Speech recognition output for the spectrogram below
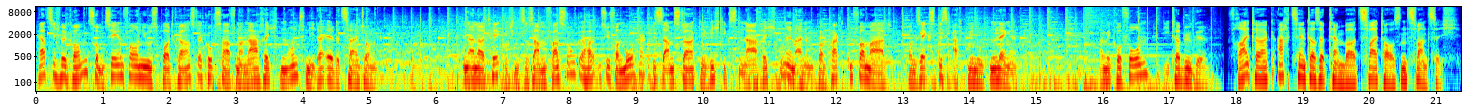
Herzlich willkommen zum CNV News Podcast der Cuxhavener Nachrichten und Niederelbe Zeitung. In einer täglichen Zusammenfassung erhalten Sie von Montag bis Samstag die wichtigsten Nachrichten in einem kompakten Format von sechs bis acht Minuten Länge. Am Mikrofon Dieter Bügel. Freitag, 18. September 2020.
